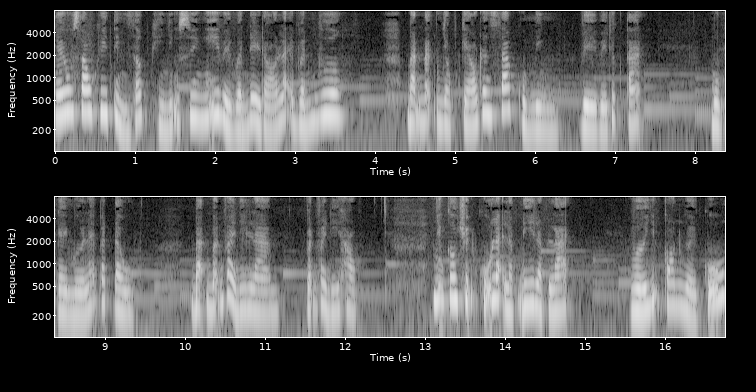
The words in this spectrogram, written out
Ngày hôm sau khi tỉnh giấc thì những suy nghĩ về vấn đề đó lại vấn vương. Bạn nặng nhọc kéo thân xác của mình về với thực tại. Một ngày mới lại bắt đầu. Bạn vẫn phải đi làm, vẫn phải đi học. Những câu chuyện cũ lại lặp đi lặp lại với những con người cũ.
